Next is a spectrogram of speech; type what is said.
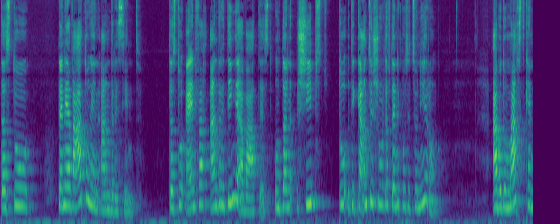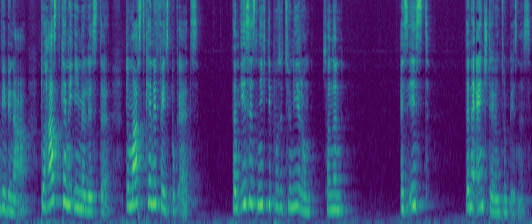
dass du deine Erwartungen andere sind. Dass du einfach andere Dinge erwartest und dann schiebst du die ganze Schuld auf deine Positionierung. Aber du machst kein Webinar, du hast keine E-Mail-Liste, du machst keine Facebook-Ads. Dann ist es nicht die Positionierung, sondern es ist deine Einstellung zum Business.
